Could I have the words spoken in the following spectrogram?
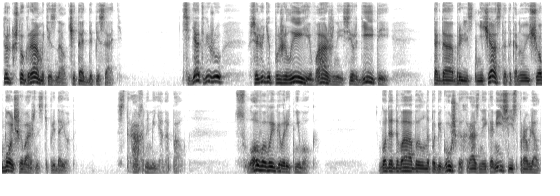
только что грамоте знал читать да писать. Сидят, вижу, все люди пожилые, важные, сердитые. Тогда брыльсть нечасто, так оно еще больше важности придает. Страх на меня напал. Слова выговорить не мог. Года два был на побегушках, разные комиссии исправлял.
